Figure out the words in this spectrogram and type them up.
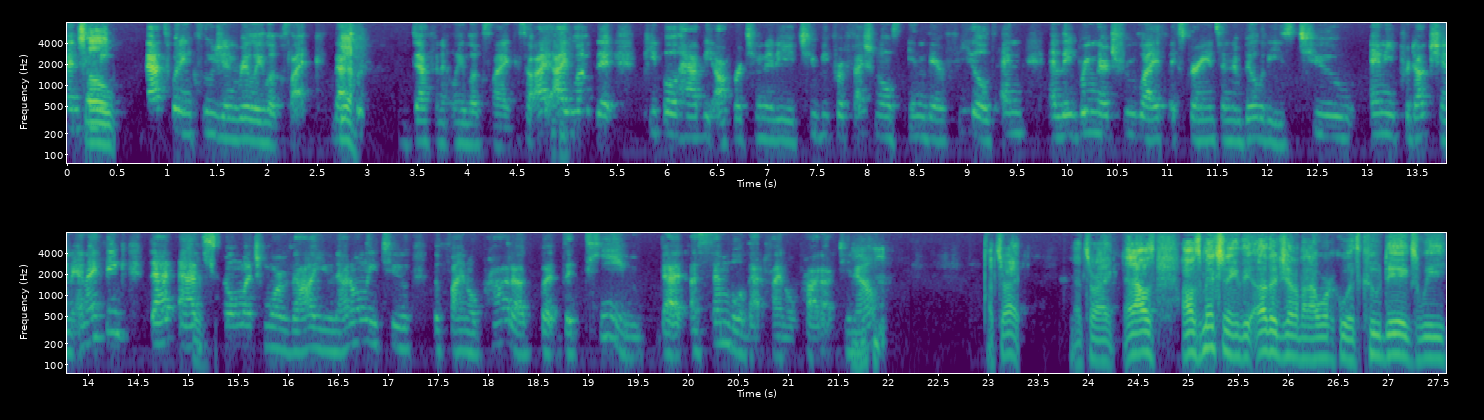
And so me, that's what inclusion really looks like. That's yeah. what definitely looks like. So I, I love that people have the opportunity to be professionals in their field and and they bring their true life experience and abilities to any production. And I think that adds so much more value not only to the final product, but the team that assembled that final product, you know? Mm-hmm. That's right. That's right. And I was I was mentioning the other gentleman I work with, Koo Diggs. We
